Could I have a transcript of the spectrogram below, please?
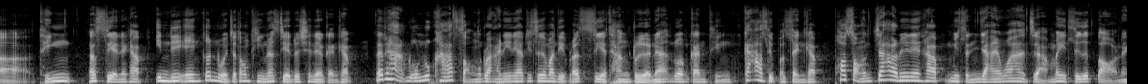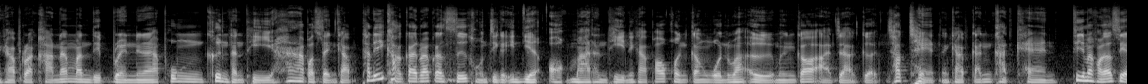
ออทิ้งรัสเซียนะครับ อินเดียเองก็หน่วยจะต้องทิ้งรัสเซียด้วยเช่นเดียวกันครับและหากรวมลูกค้า 2 รายนี้นะครับที่ซื้อมาดิบรัสเซียทางเรือนะรวมกันถึง 90%ครับพอ 2 เจ้านี้นะครับมีสัญญาณว่าจะไม่ซื้อต่อนะครับราคาน้ำมันดิบเบรนท์เนี่ยนะพุ่งขึ้นทันที 5%ครับทันทีข่าวการรับการซื้อของจีนกับอินเดียออกมาทันทีนะครับเพราะคนกังวลว่าเออมันก็อาจจะเกิดช็อตเทรดนะครับการขัดแคลนที่จะมาของรัสเซีย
